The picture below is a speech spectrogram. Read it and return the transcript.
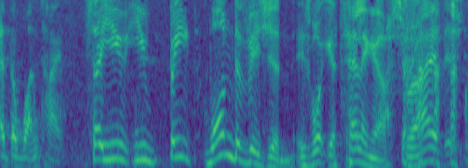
at the one time. So you you beat WandaVision is what you're telling us, right?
